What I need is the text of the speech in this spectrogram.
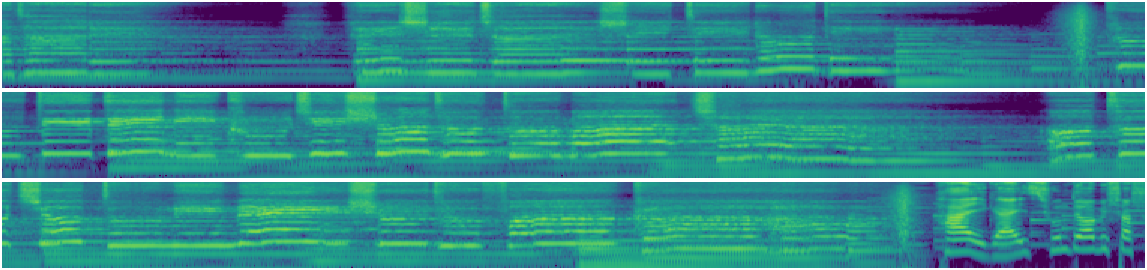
আধারে ভেসে যায় স্মৃতি নদী। প্রতিদিনই খুঁজি শুধু তোমার ছায়া। অথচ তুমি নেই শুধু ফাঁকা। হাই গাইজ শুনতে অবিশ্বাস্য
